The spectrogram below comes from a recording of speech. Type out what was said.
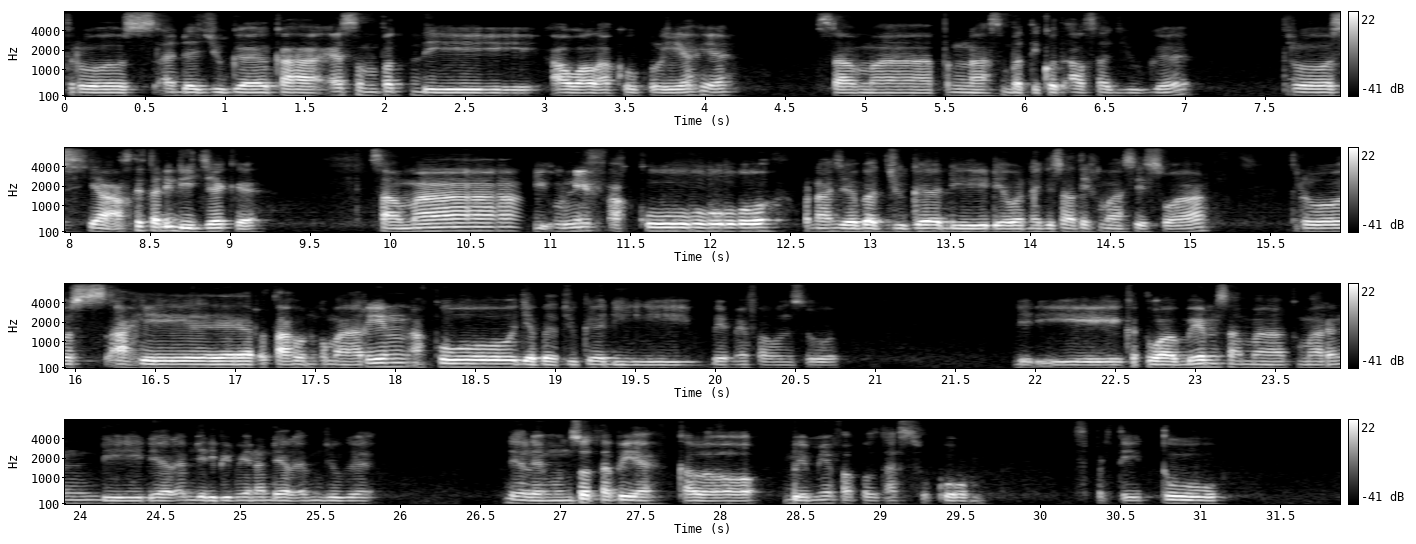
Terus ada juga KHS sempat di awal aku kuliah ya, sama pernah sempat ikut Alsa juga. Terus yang aktif tadi di Jack ya, sama di Unif aku pernah jabat juga di Dewan Legislatif Mahasiswa. Terus akhir tahun kemarin aku jabat juga di BMF Unsur jadi ketua BEM sama kemarin di DLM jadi pimpinan DLM juga. DLM Unsur tapi ya kalau BEM-nya Fakultas Hukum. Seperti itu.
